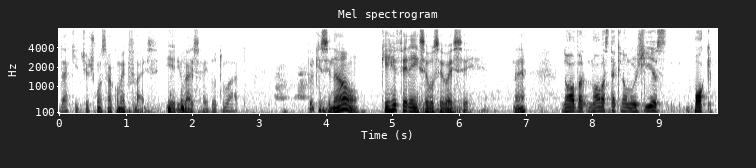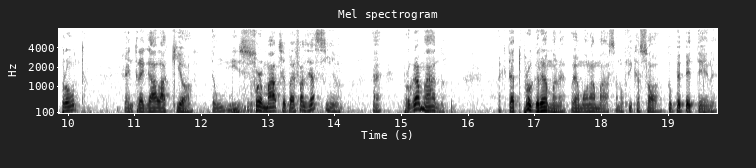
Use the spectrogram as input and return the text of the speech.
Daqui, deixa eu te mostrar como é que faz. E ele vai sair do outro lado. Porque senão, que referência você vai ser, né? Nova, novas tecnologias, POC pronta. Já entregar lá aqui, ó. Um Isso. formato, você vai fazer assim, ó. né? Programado. Arquiteto programa, né? Põe a mão na massa, não fica só do PPT, né?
